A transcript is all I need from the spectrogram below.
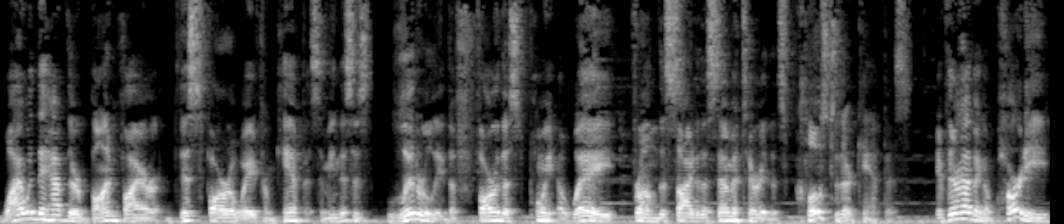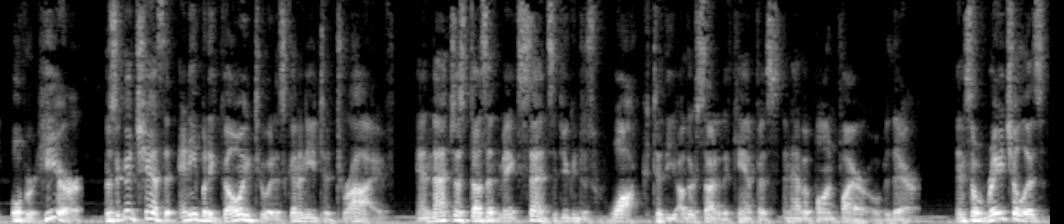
why would they have their bonfire this far away from campus? I mean, this is literally the farthest point away from the side of the cemetery that's close to their campus. If they're having a party over here, there's a good chance that anybody going to it is going to need to drive. And that just doesn't make sense if you can just walk to the other side of the campus and have a bonfire over there. And so Rachel is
